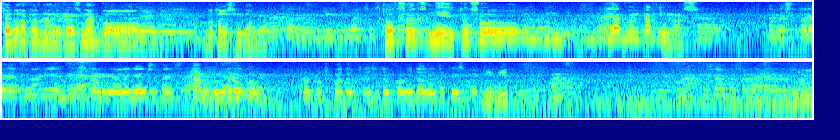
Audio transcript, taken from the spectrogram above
Tego na pewno nie wezmę, bo, Nie, nie, nie. bo to jest niedobre. Co to? To co, nie, to co jadłem tam u nas. No weź to jedno i pizzę, ale nie wiem czy to jest tamtą drugą. Tą pod spodem, co jest tym pomidorem takim zwykłym. Mhm. Mhm.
